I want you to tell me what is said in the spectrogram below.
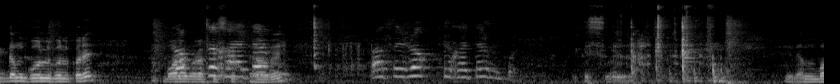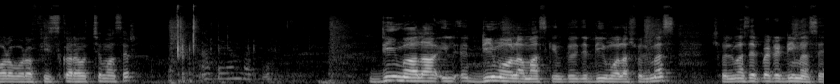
একদম গোল গোল করে বড় বড় করতে হবে রক্ত খাইতে আমি করি। বিসমিল্লাহ একদম বড় বড় করা হচ্ছে মাছের। বাটবো। ডিমওয়ালা মাছ কিন্তু এই যে ডিমওয়ালা শোল মাছ শোল মাছের পেটে ডিম আছে।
